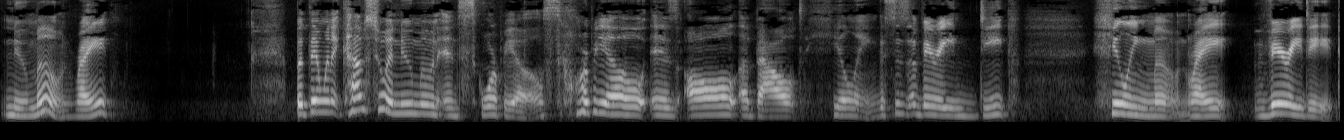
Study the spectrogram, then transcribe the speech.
new moon, right? But then when it comes to a new moon in Scorpio, Scorpio is all about healing. This is a very deep healing moon, right? Very deep.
